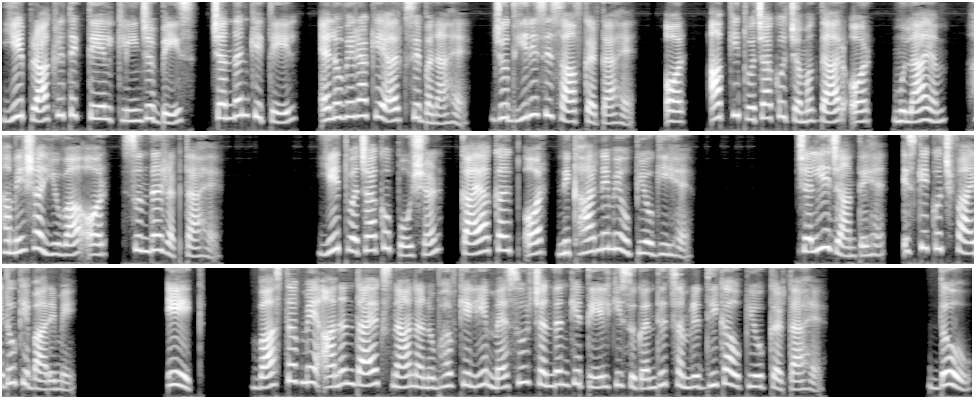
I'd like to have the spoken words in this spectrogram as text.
ये प्राकृतिक तेल क्लींजर बेस, चंदन के तेल, एलोवेरा के अर्क से बना है, जो धीरे से साफ़ करता है और आपकी त्वचा को चमकदार और मुलायम, हमेशा युवा और सुंदर रखता है। ये त्वचा को पोषण, कायाकल्प और निखारने में उपयोगी है। चलिए जानते हैं इसके कुछ फायदों के बारे में। एक, वास्तव में आनंददायक स्नान अनुभव के लिए मैसूर चंदन के तेल की सुगंधित समृद्धि का उपयोग करता है। दो,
